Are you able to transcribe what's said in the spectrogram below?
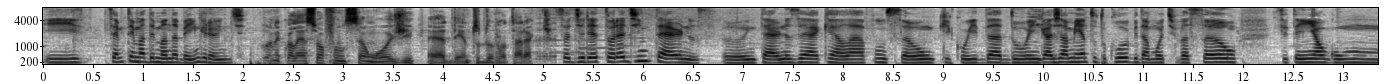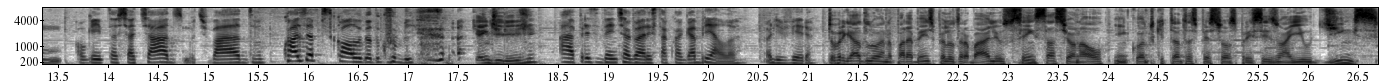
E sempre tem uma demanda bem grande. Luana, qual é a sua função hoje é, dentro do Rotaract? Sou diretora de internos. O internos é aquela função que cuida do engajamento do clube, da motivação, se tem algum alguém está chateado, desmotivado. Quase a psicóloga do clube. Quem dirige? A presidente agora está com a Gabriela Oliveira. Muito obrigado, Luana. Parabéns pelo trabalho sensacional. Enquanto que tantas pessoas precisam aí o jeans,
